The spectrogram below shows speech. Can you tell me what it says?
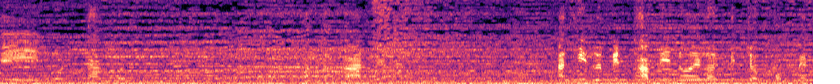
ไอ้รถทางรถทางสะพานเนี่ยอันที่เราเป็นทำน้อยๆเราจะจมพกแบบ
